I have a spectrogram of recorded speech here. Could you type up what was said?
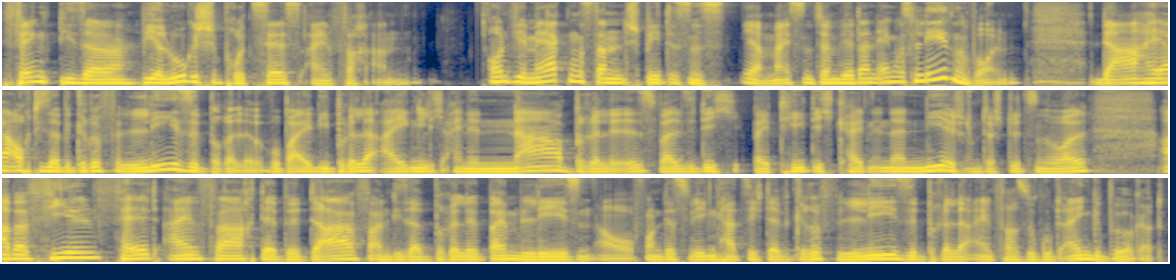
fängt dieser biologische Prozess einfach an. Und wir merken es dann spätestens, ja, meistens, wenn wir dann irgendwas lesen wollen. Daher auch dieser Begriff Lesebrille, wobei die Brille eigentlich eine Nahbrille ist, weil sie dich bei Tätigkeiten in der Nähe unterstützen soll. Aber vielen fällt einfach der Bedarf an dieser Brille beim Lesen auf. Und deswegen hat sich der Begriff Lesebrille einfach so gut eingebürgert.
